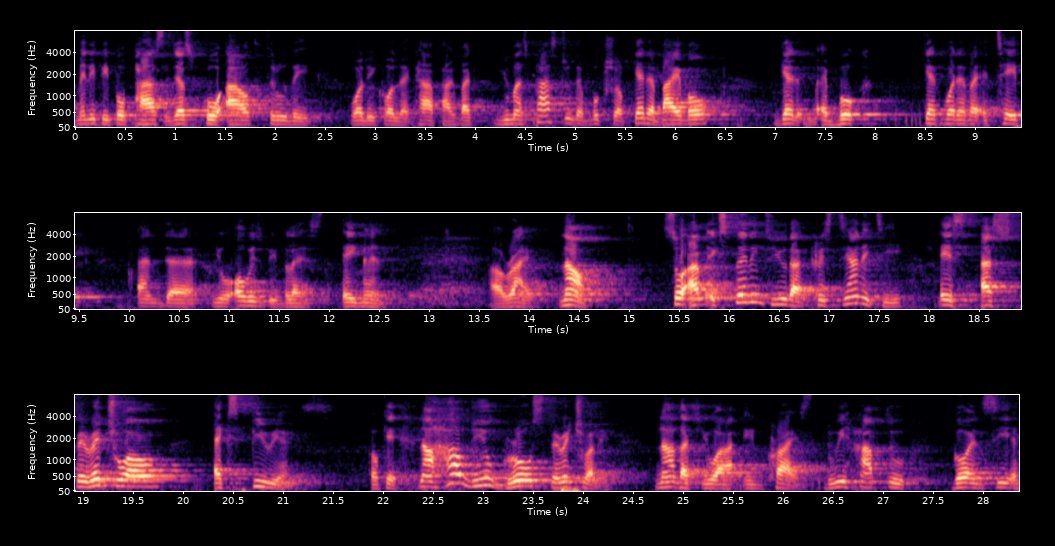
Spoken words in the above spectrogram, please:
many people pass, just go out through the what do you call the car park, but you must pass through the bookshop, get a Bible, get a book, get whatever, a tape, and uh, you'll always be blessed. Amen. All right. Now, so I'm explaining to you that Christianity is a spiritual experience. Okay. Now, how do you grow spiritually now that you are in Christ? Do we have to go and see a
